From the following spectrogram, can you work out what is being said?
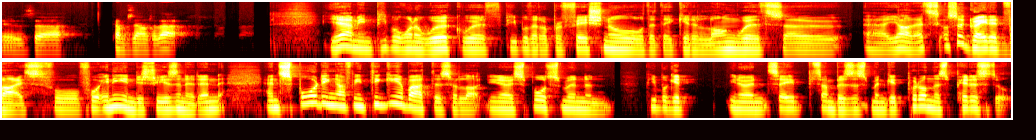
is uh, comes down to that yeah, I mean, people want to work with people that are professional or that they get along with. So, uh, yeah, that's also great advice for for any industry, isn't it? And and sporting, I've been thinking about this a lot. You know, sportsmen and people get, you know, and say some businessmen get put on this pedestal,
